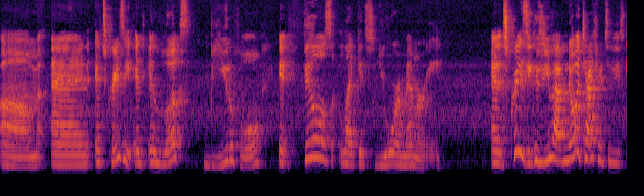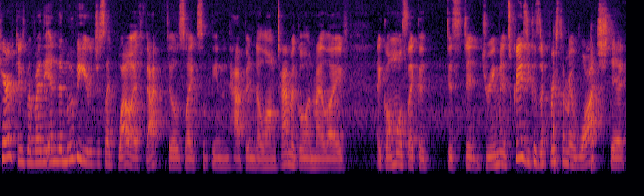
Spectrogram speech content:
um, and it's crazy it, it looks beautiful it feels like it's your memory and it's crazy because you have no attachment to these characters, but by the end of the movie, you're just like, wow, if that feels like something happened a long time ago in my life, like almost like a distant dream. And it's crazy because the first time I watched it,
